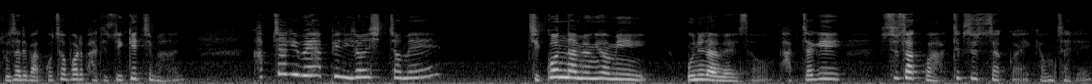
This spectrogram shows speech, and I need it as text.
조사를 받고 처벌을 받을 수 있겠지만 갑자기 왜 하필 이런 시점에 직권남용 혐의 운운하면서 갑자기 수사과 특수수사과의 경찰에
